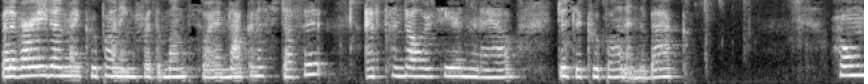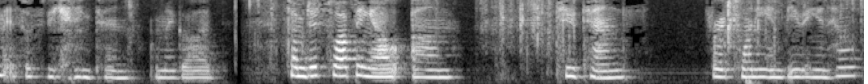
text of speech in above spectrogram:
But I've already done my couponing for the month, so I am not going to stuff it. I have $10 here, and then I have just a coupon in the back. Home is supposed to be getting 10. Oh my god. So I'm just swapping out um, two 10s for 20 in beauty and health.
